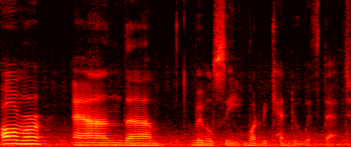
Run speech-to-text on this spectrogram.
armor and um, we will see what we can do with that.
